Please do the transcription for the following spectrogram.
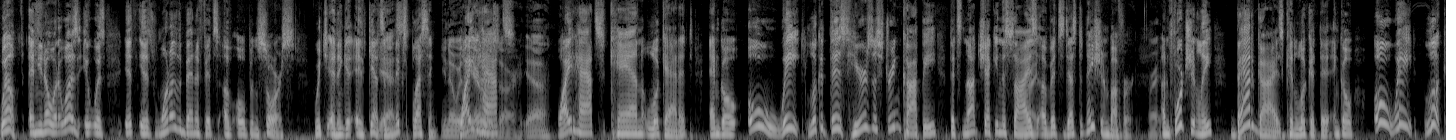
well, and you know what it was? It was it is one of the benefits of open source, which and again, again it's a mixed blessing. You know where white the errors hats are. Yeah. white hats can look at it and go, "Oh, wait, look at this. Here's a string copy that's not checking the size Right. of its destination buffer." Right. Unfortunately, bad guys can look at it and go, "Oh, wait, look,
